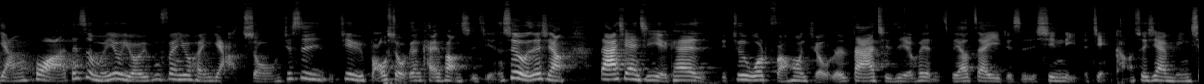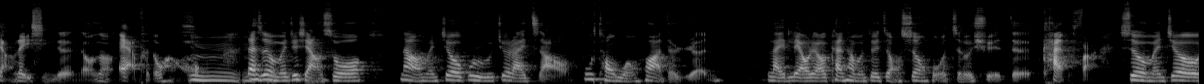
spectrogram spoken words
洋化，但是我们又有一部分又很亚洲，就是介于保守跟开放之间。所以我在想，大家现在其实也开始就是 work from home 久了，大家其实也会比较在意就是心理的健康，所以现在冥想类型的那种那种 app 都很红。嗯嗯，但是我们就想说。那我们就不如就来找不同文化的人来聊聊，看他们对这种生活哲学的看法。所以我们就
